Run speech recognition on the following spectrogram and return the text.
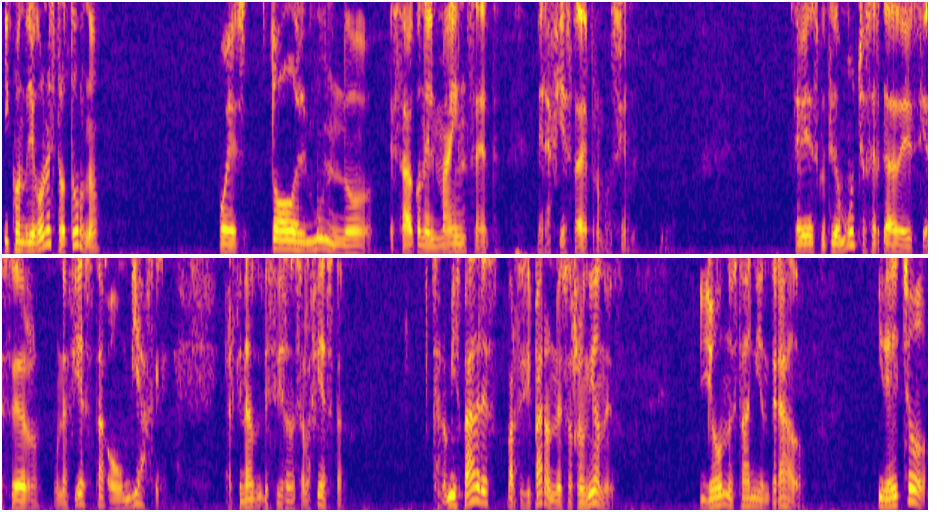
Y cuando llegó nuestro turno, pues todo el mundo estaba con el mindset de la fiesta de promoción. Se había discutido mucho acerca de si hacer una fiesta o un viaje. Al final decidieron hacer la fiesta. Claro, mis padres participaron en esas reuniones. Yo no estaba ni enterado. Y de hecho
